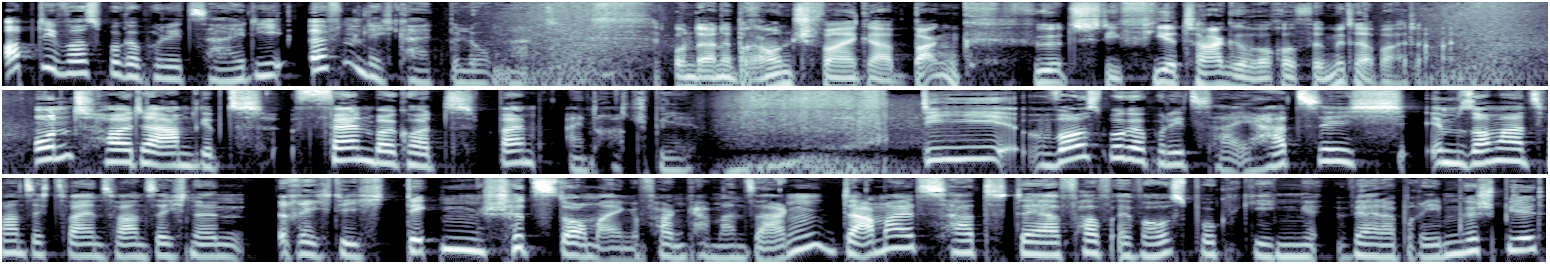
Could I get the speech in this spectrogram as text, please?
ob die Wolfsburger Polizei die Öffentlichkeit belogen hat. Und eine Braunschweiger Bank führt die Vier-Tage-Woche für Mitarbeiter ein. Und heute Abend gibt's Fanboykott beim Eintrachtspiel. Die Wolfsburger Polizei hat sich im Sommer 2022 einen richtig dicken Shitstorm eingefangen, kann man sagen. Damals hat der VfL Wolfsburg gegen Werder Bremen gespielt.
